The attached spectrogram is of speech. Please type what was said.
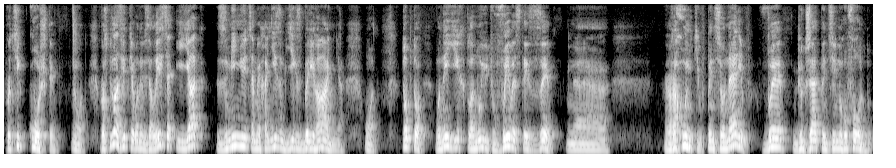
про ці кошти. От. Розповіла, звідки вони взялися і як змінюється механізм їх зберігання. От. Тобто вони їх планують вивести з е, рахунків пенсіонерів в бюджет пенсійного фонду.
